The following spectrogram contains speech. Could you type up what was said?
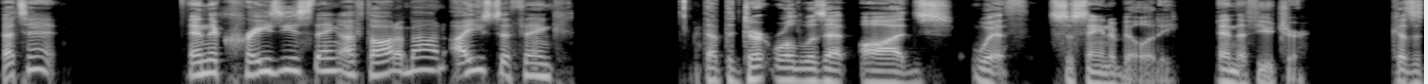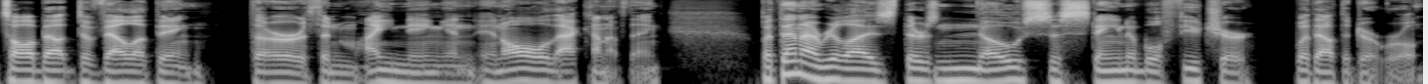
That's it. And the craziest thing I've thought about, I used to think that the dirt world was at odds with sustainability in the future because it's all about developing the earth and mining and, and all that kind of thing. But then I realized there's no sustainable future without the dirt world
